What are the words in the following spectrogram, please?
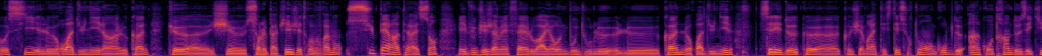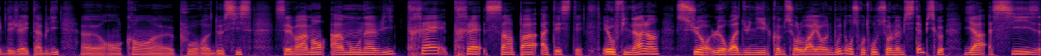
aussi, le roi du Nil, hein, le Con, que euh, je, sur le papier, je les trouve vraiment super intéressants. Et vu que j'ai jamais fait le Warrior Unbound ou le, le Con, le roi du Nil, c'est les deux que, que j'aimerais tester, surtout en groupe de 1 contre 1, deux équipes déjà établies euh, en camp pour de 6. C'est vraiment, à mon avis, très très sympa à tester. Et au final, hein, sur le roi du Nil comme sur le Warrior Unbound, on se retrouve sur le même système puisque il y a 6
